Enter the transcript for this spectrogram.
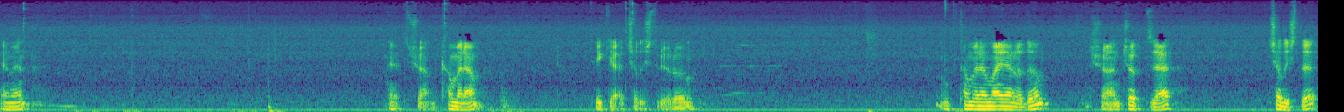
Hemen Evet şu an kameram tekrar çalıştırıyorum. Kameramı ayarladım. Şu an çok güzel çalıştı.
